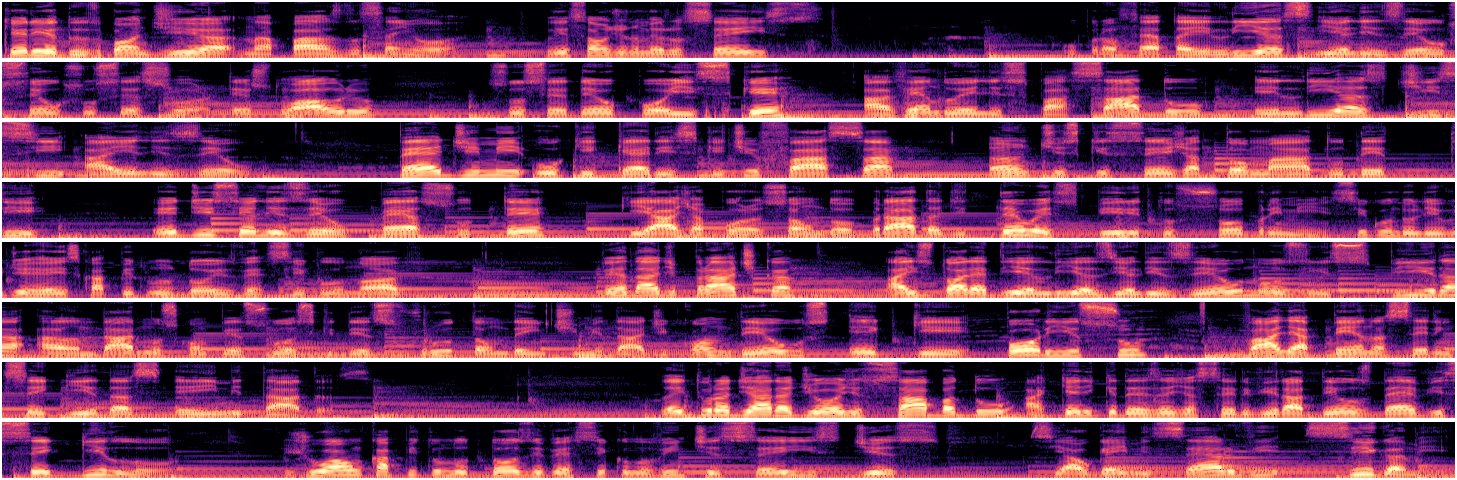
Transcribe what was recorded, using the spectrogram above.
Queridos, bom dia na paz do Senhor. Lição de número 6. O profeta Elias e Eliseu, seu sucessor. Texto áureo: Sucedeu, pois, que, havendo eles passado, Elias disse a Eliseu: Pede-me o que queres que te faça, antes que seja tomado de ti. E disse Eliseu: Peço-te que haja porção dobrada de teu espírito sobre mim. Segundo livro de Reis, capítulo 2, versículo 9. Verdade prática, a história de Elias e Eliseu nos inspira a andarmos com pessoas que desfrutam de intimidade com Deus e que, por isso, vale a pena serem seguidas e imitadas. Leitura diária de hoje, sábado. Aquele que deseja servir a Deus deve segui-lo. João capítulo 12, versículo 26 diz: Se alguém me serve, siga-me,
